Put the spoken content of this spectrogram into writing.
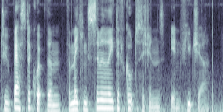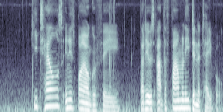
to best equip them for making similarly difficult decisions in future. He tells in his biography that it was at the family dinner table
